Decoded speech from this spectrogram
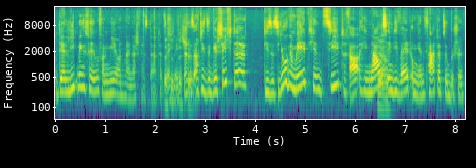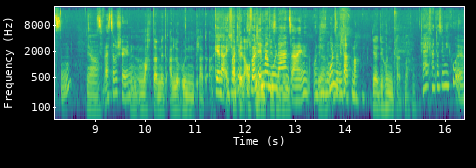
der Lieblingsfilm von mir und meiner Schwester tatsächlich. das Das ist, schön. auch diese Geschichte, dieses junge Mädchen zieht hinaus Ja. in die Welt, um ihren Vater zu beschützen. Ja. Das war so schön. Und macht damit alle Hunden platt. Ach, Genau, ich, hab wollte, ich wollte geliebt, immer Mulan Hund. sein. Und Ja. diesen, Hunden so, platt machen. Ja, die Hunden platt machen. ja, ich fand das irgendwie cool.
